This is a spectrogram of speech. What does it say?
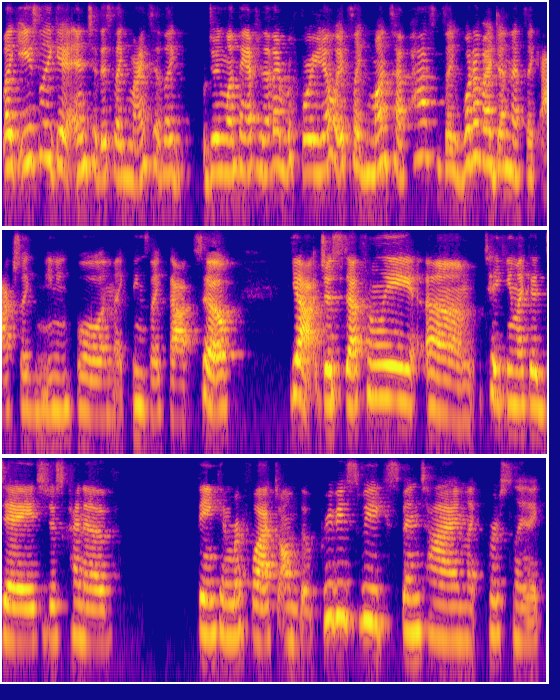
like easily get into this like mindset, like doing one thing after another. And before you know, it, it's like months have passed. It's like, what have I done that's like actually like meaningful and like things like that. So yeah, just definitely um, taking like a day to just kind of think and reflect on the previous week, spend time like personally like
